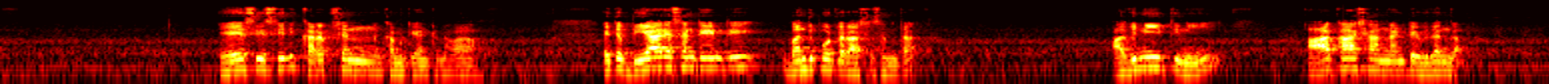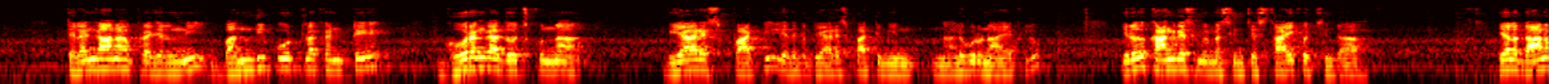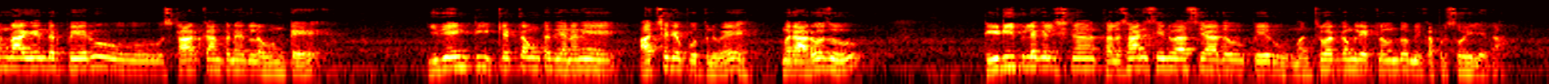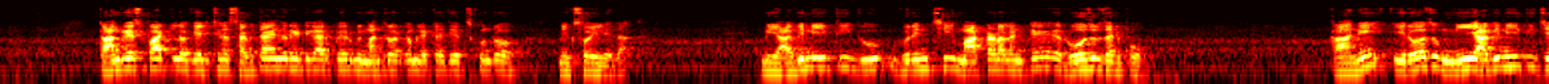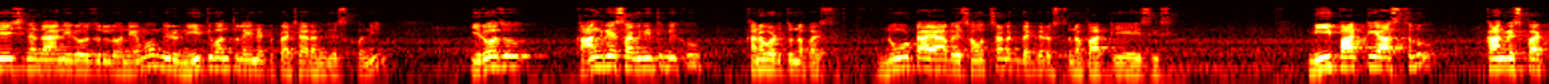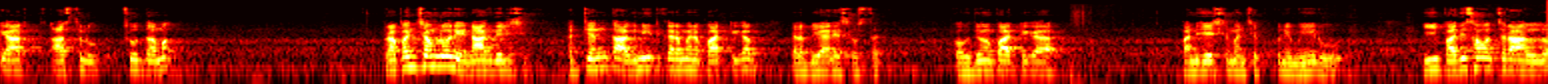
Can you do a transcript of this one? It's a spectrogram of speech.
ఏఐసిసిని కరప్షన్ కమిటీ అంటున్నావా? అయితే బీఆర్ఎస్ అంటే ఏంటి? బందిపోట్ల రాష్ట్ర సమిత. అవినీతిని ఆకాశాన్నంటే విధంగా తెలంగాణ ప్రజల్ని బందిపోట్ల కంటే ఘోరంగా దోచుకున్న బీఆర్ఎస్ పార్టీ లేదంటే బీఆర్ఎస్ పార్టీ మీ నలుగురు నాయకులు ఈరోజు కాంగ్రెస్ విమర్శించే స్థాయికి వచ్చిందా? ఇలా దానం నాగేందర్ పేరు స్టార్ కంపెనీలో ఉంటే ఇదేంటి ఇట్లెట్లా ఉంటుంది అనని ఆశ్చర్యపోతున్నవే. మరి ఆ రోజు టీడీపీలో గెలిచిన తలసాని శ్రీనివాస్ యాదవ్ పేరు మంత్రివర్గంలో ఎట్లా ఉందో మీకు అప్పుడు సోయలేదా? కాంగ్రెస్ పార్టీలో గెలిచిన సవితాయేందర్ రెడ్డి గారి పేరు మీ మంత్రివర్గంలో ఎట్లా చేర్చుకున్నారో మీకు సోయలేదా? మీ అవినీతి గు- గురించి మాట్లాడాలంటే రోజులు సరిపోవు. కానీ ఈరోజు మీ అవినీతి చేసిన దాని రోజుల్లోనేమో మీరు నీతివంతులైనట్టు ప్రచారం చేసుకొని ఈరోజు కాంగ్రెస్ అవినీతి మీకు కనబడుతున్న పరిస్థితి. నూట యాభై సంవత్సరాలకు దగ్గరొస్తున్న పార్టీ ఏఐసిసి. మీ పార్టీ ఆస్తులు కాంగ్రెస్ పార్టీ ఆస్తులు చూద్దామా? ప్రపంచంలోనే నాకు తెలిసి అత్యంత అవినీతికరమైన పార్టీగా ఇలా బీఆర్ఎస్ వస్తుంది. ఒక ఉద్యమ పార్టీగా పనిచేసినామని చెప్పుకునే మీరు ఈ పది సంవత్సరాల్లో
